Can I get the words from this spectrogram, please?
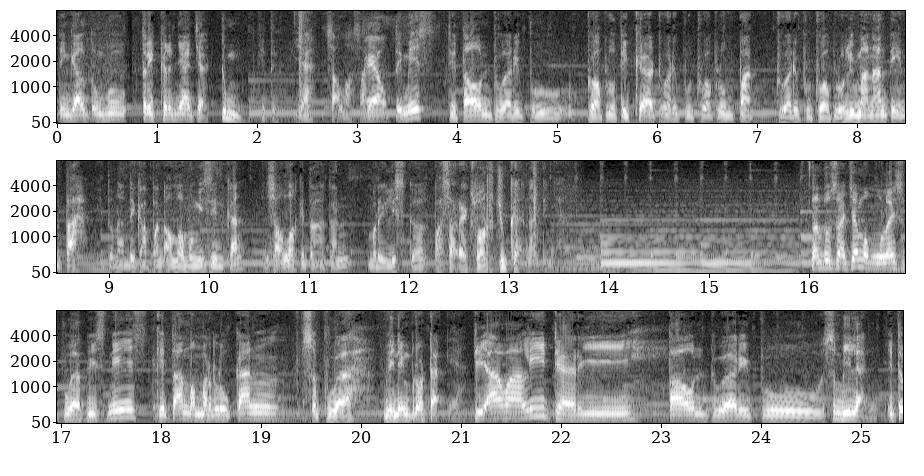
Tinggal tunggu triggernya aja dum gitu. Ya Insya Allah saya optimis di tahun 2023 2024 2025 nanti entah itu nanti kapan Allah mengizinkan Insya Allah kita akan merilis ke pasar ekspor juga nantinya. Tentu saja memulai sebuah bisnis kita memerlukan sebuah winning product ya. Diawali dari tahun 2009 itu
